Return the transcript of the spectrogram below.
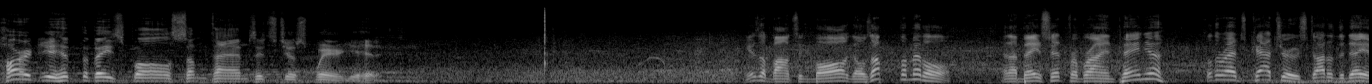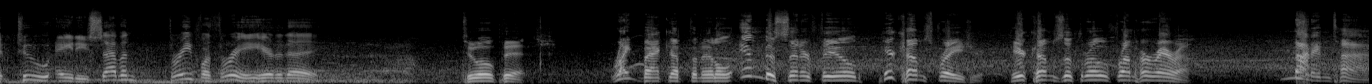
hard you hit the baseball, sometimes it's just where you hit it. Here's a bouncing ball, goes up the middle, and a base hit for Brayan Pena. So the Reds catcher who started the day at 287, three for three here today. 2 0 pitch. Right back up the middle into center field. Here comes Frazier. Here comes the throw from Herrera. Not in time.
